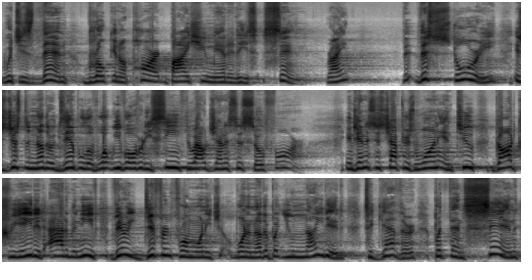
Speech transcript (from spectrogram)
which is then broken apart by humanity's sin, right? This story is just another example of what we've already seen throughout Genesis so far. In Genesis chapters 1 and 2, God created Adam and Eve very different from one, each, one another, but united together. But then sin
